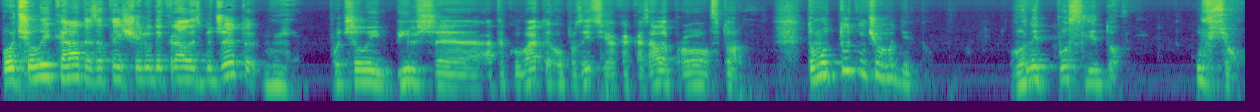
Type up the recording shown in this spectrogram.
Почали карати за те, що люди крали з бюджету? Ні. Почали більше атакувати опозицію, яка казала про вторгнення. Тому тут нічого дивного. Вони послідовні у всьому.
